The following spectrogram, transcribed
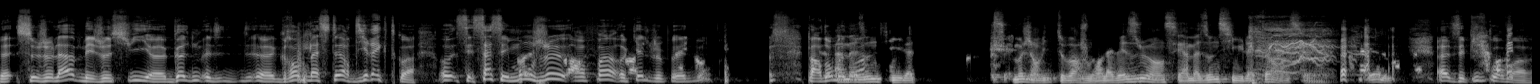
Euh, ce jeu-là, mais je suis euh, gold grandmaster direct quoi. Oh, c'est ça, c'est mon jeu enfin auquel je peux être bon. Pardon. Amazon Simulator. Moi j'ai envie de te voir jouer en la jeu, hein. c'est Amazon Simulator. Hein. Ah, c'est pile pour moi.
